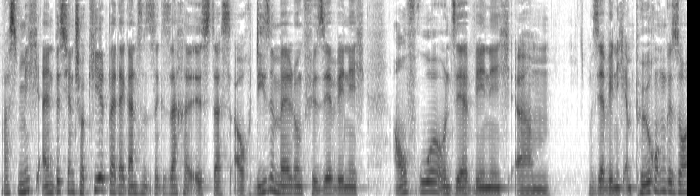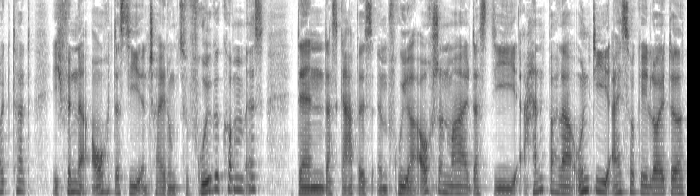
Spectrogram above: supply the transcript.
Was mich ein bisschen schockiert bei der ganzen Sache ist, dass auch diese Meldung für sehr wenig Aufruhr und sehr wenig ähm, sehr wenig Empörung gesorgt hat. Ich finde auch, dass die Entscheidung zu früh gekommen ist, denn das gab es im Frühjahr auch schon mal, dass die Handballer und die Eishockey-Leute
